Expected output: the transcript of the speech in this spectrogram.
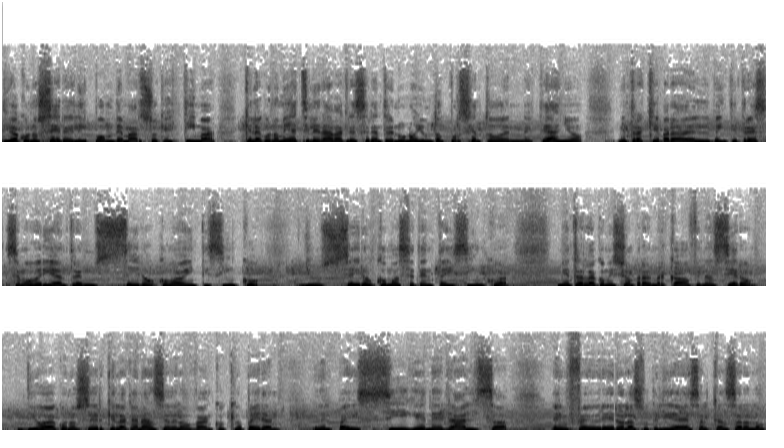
dio a conocer el IPOM de marzo que estima que la economía chilena va a crecer entre un 1 y un 2% en este año, mientras que para el 23 se movería entre un 0,25 y un 0,75, ¿ah? mientras la Comisión para el Mercado Financiero dio a conocer que las ganancias de los bancos que operan en el país siguen en alza. En febrero las utilidades alcanzaron los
